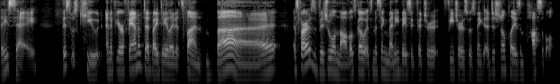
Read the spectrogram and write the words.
They say this was cute, and if you're a fan of Dead by Daylight, it's fun. But as far as visual novels go, it's missing many basic feature features, which make additional plays impossible.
